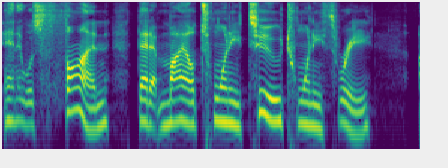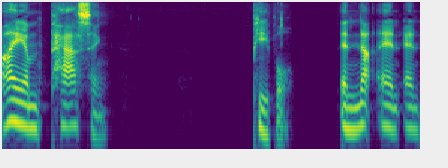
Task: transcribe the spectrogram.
And it was fun that at mile 22, 23, I am passing people, and not and and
